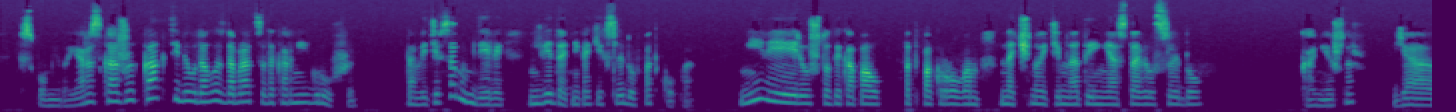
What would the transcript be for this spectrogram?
— вспомнила я, — расскажи, как тебе удалось добраться до корней груши? Там ведь и в самом деле не видать никаких следов подкопа. Не верю, что ты копал под покровом ночной темноты и не оставил следов. Конечно ж, я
